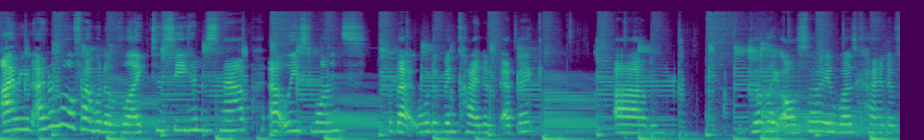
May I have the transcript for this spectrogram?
I mean, I don't know if I would have liked to see him snap at least once, but that would have been kind of epic. Um, but like also, it was kind of,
